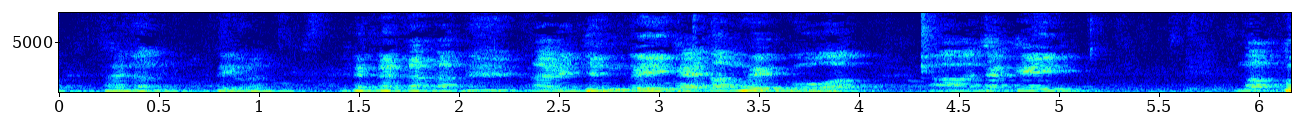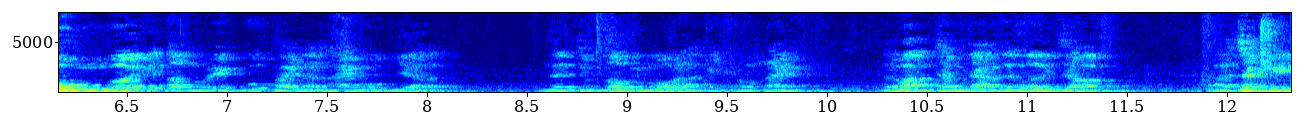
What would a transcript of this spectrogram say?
uh, Final mục tiêu rồi. Tại vì chính vì cái tâm huyết của uh, Chucky nó cùng với cái tâm huyết của Final 24 giờ nên chúng tôi mới ngồi lại ngày hôm nay. Để bạn trong tràng từ lớn cho uh, Chucky.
